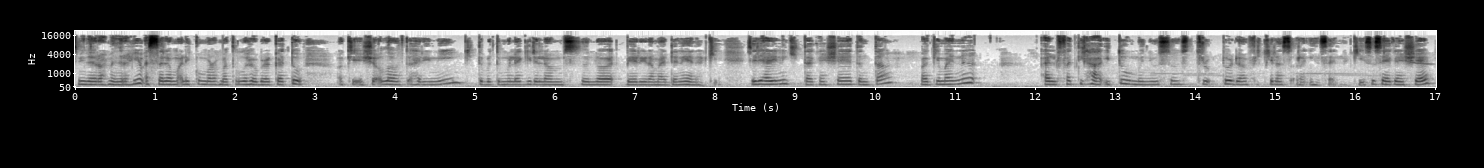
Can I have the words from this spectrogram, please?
Bismillahirrahmanirrahim. Assalamualaikum warahmatullahi wabarakatuh. Okey, insya-Allah untuk hari ini kita bertemu lagi dalam slot Berry Ramadan kan. Okey. Jadi hari ini kita akan share tentang bagaimana Al-Fatihah itu menyusun struktur dan fikiran seorang insan. Okey, so saya akan share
